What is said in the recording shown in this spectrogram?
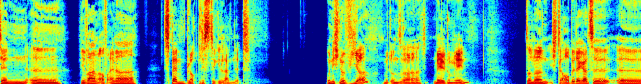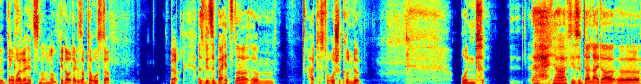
Denn äh, wir waren auf einer Spam-Blockliste gelandet. Und nicht nur wir mit unserer Mail-Domain, sondern ich glaube, der ganze äh, Der Provider Hetzner, ne? Genau, der gesamte Hoster. Ja. Also wir sind bei Hetzner, ähm, hat historische Gründe. Und äh, ja, die sind da leider äh,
